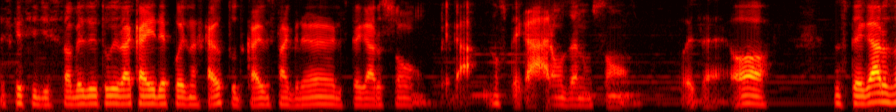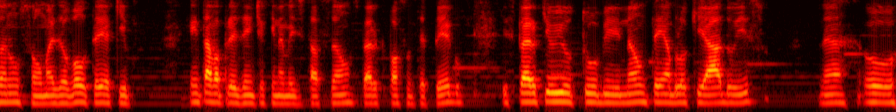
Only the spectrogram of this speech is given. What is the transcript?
Esqueci disso. Talvez o YouTube vai cair depois, mas caiu tudo. Caiu o Instagram, eles pegaram o som. Pegaram, nos pegaram usando um som. Pois é, ó. Nos pegaram usando um som, mas eu voltei aqui quem estava presente aqui na meditação, espero que possam ter pego. Espero que o YouTube não tenha bloqueado isso, né? O,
